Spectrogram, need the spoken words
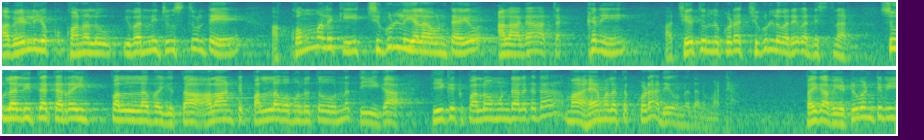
ఆ వేళ్ళు యొక్క కొనలు ఇవన్నీ చూస్తుంటే ఆ కొమ్మలకి చిగుళ్ళు ఎలా ఉంటాయో అలాగా చక్కని ఆ చేతులను కూడా చిగుళ్ళు వరే వర్ణిస్తున్నారు. సులలిత కరై పల్లవయుత అలాంటి పల్లవములతో ఉన్న తీగ. తీగకి పల్లవం ఉండాలి కదా మా హేమలతకు కూడా అదే ఉన్నదనమాట పైగా అవి ఎటువంటివి?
